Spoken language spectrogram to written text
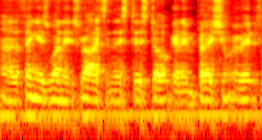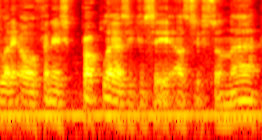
uh, the thing is when it's writing this disc, don't get impatient with it, just let it all finish properly, as you can see it has just done there.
